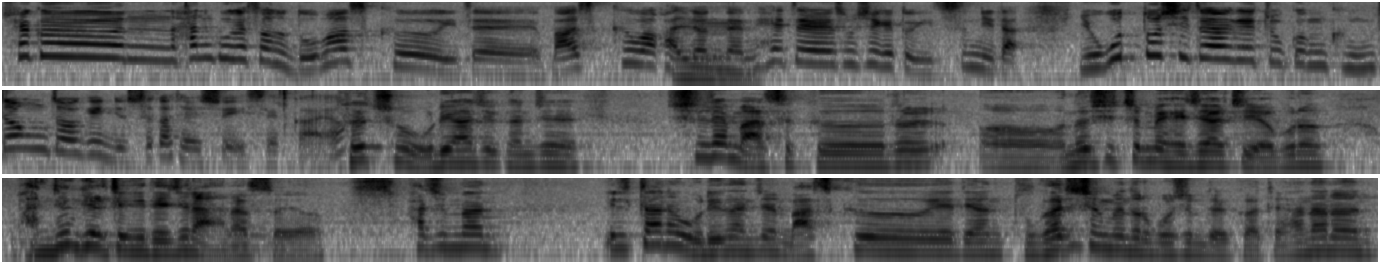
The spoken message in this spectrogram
최근 한국에서는 no mask 이제 마스크와 관련된 음. 해제 소식이 또 있습니다. 이것도 시장에 조금 긍정적인 뉴스가 될 수 있을까요? 그렇죠. 우리 아직 이제 실내 마스크를 어느 시점에 해제할지 여부는 완전 결정이 되지는 않았어요. 하지만 일단은 우리가 이제 마스크에 대한 두 가지 측면으로 보시면 될 것 같아요. 하나는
